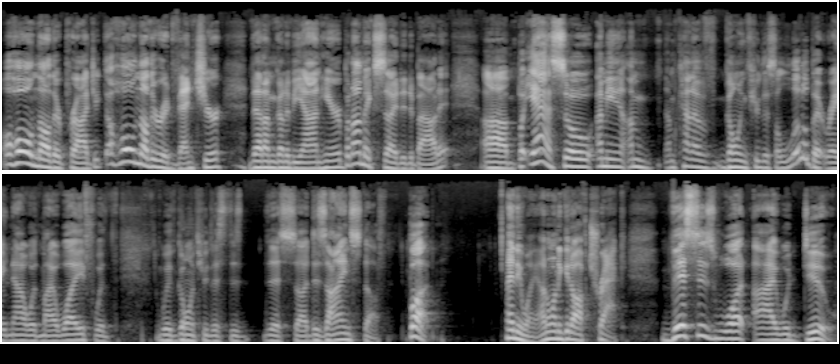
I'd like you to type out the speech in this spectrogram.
a whole nother project, a whole nother adventure that I'm going to be on here. But I'm excited about it. Um, but yeah, so I mean, I'm I'm kind of going through this a little bit right now with my wife with with going through this this, this uh, design stuff, but Anyway, I don't want to get off track. This is what I would do.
